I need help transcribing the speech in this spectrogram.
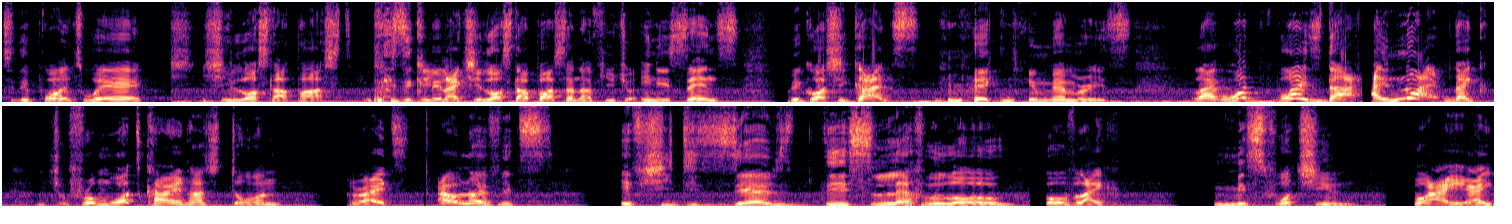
to the point where she lost her past. Basically, like she lost her past and her future in a sense because she can't make new memories. Like what? What is that? I know, I, like from what Karen has done, right? I don't know if it's if she deserves this level of of like misfortune but I, I,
